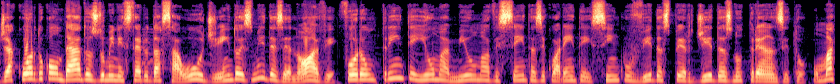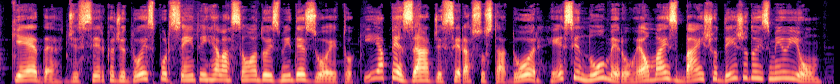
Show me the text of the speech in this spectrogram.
De acordo com dados do Ministério da Saúde, em 2019 foram 31.945 vidas perdidas no trânsito, uma queda de cerca de 2% em relação a 2018. E apesar de ser assustador, esse número é o mais baixo desde 2001.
